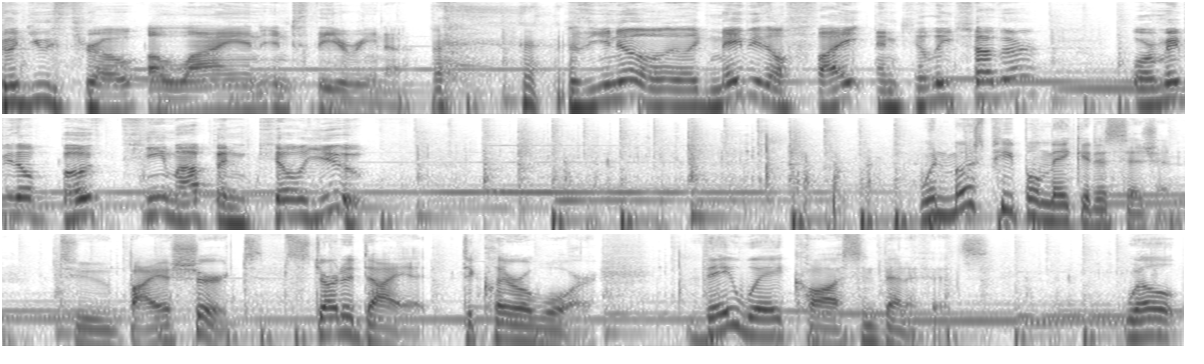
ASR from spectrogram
should you throw a lion into the arena? Because you know, like maybe they'll fight and kill each other, or maybe they'll both team up and kill you. When most people make a decision to buy a shirt, start a diet, declare a war, they weigh costs and benefits. Well,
